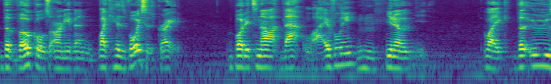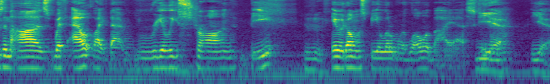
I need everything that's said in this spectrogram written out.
the vocals aren't even like his voice is great, but it's not that lively. Mhm. you know, like the oohs and the ahs without like that really strong beat, Mhm. it would almost be a little more lullaby esque. yeah yeah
